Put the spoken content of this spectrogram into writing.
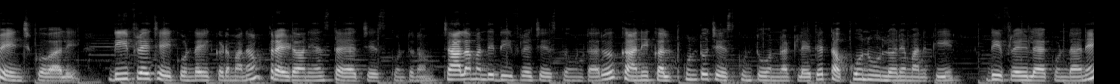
వేయించుకోవాలి. డీప్ ఫ్రై చేయకుండా ఇక్కడ మనం ఫ్రైడ్ ఆనియన్స్ తయారు చేసుకుంటున్నాం. చాలామంది డీప్ ఫ్రై చేస్తూ ఉంటారు కానీ కలుపుకుంటూ చేసుకుంటూ ఉన్నట్లయితే తక్కువ నూనెలోనే మనకి డీప్ ఫ్రై లేకుండానే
